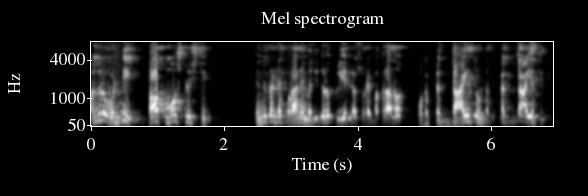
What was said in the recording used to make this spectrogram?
అందులో వడ్డీ టాప్ మోస్ట్ లిస్ట్ ఇది. ఎందుకంటే పురాణ మజీదులో క్లియర్గా సూర్య బకరాలో ఒక పెద్ద ఆయత్ ఉంటుంది. పెద్ద ఆయత్ ఇది.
